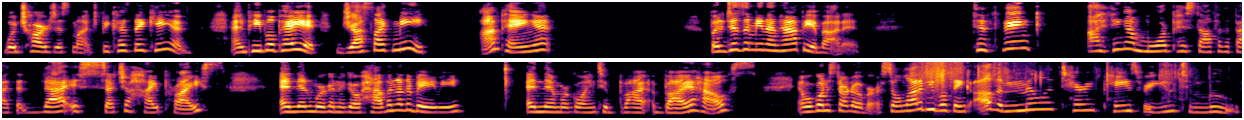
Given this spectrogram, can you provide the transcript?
would charge this much because they can. And people pay it, just like me. I'm paying it. But it doesn't mean I'm happy about it. To think, I think I'm more pissed off at the fact that that is such a high price and then we're going to go have another baby, and then we're going to buy buy a house, and we're going to start over. So a lot of people think, "Oh, the military pays for you to move."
